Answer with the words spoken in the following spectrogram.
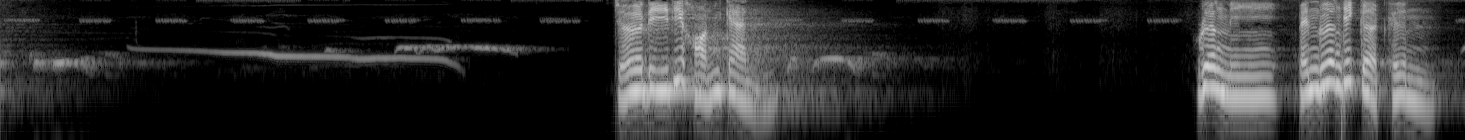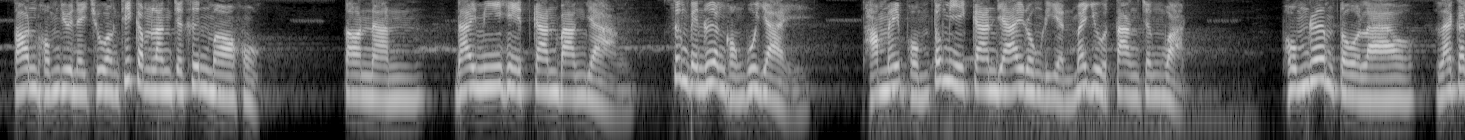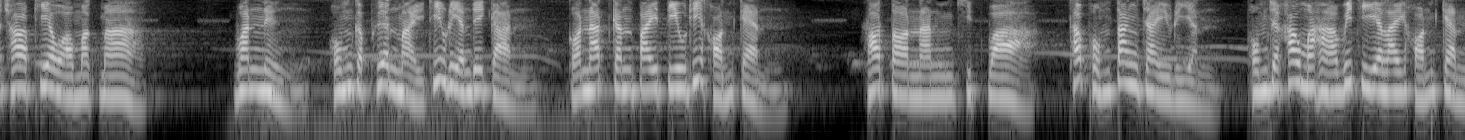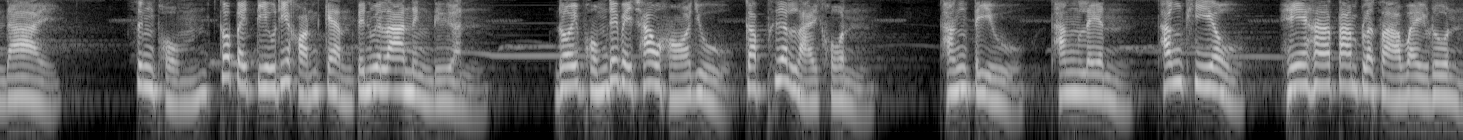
เจอดีที่ขอนแก่น เรื่องนี้เป็นเรื่องที่เกิดขึ้น ตอนผมอยู่ในช่วงที่กำลังจะขึ้นม .6 ตอนนั้นได้มีเหตุการณ์บางอย่าง ซึ่งเป็นเรื่องของผู้ใหญ่ ทำให้ผมต้องมีการย้ายโรงเรียนมาอยู่ต่างจังหวัด ผมเริ่มโตแล้วและก็ชอบเที่ยวเอามากๆ วันหนึ่ง ผมกับเพื่อนใหม่ที่เรียนด้วยกัน ก็นัดกันไปติวที่ขอนแก่น เพราะตอนนั้นคิดว่า ถ้าผมตั้งใจเรียน ผมจะเข้ามหาวิทยาลัยขอนแก่นได้ ซึ่งผมก็ไปติวที่ขอนแก่นเป็นเวลาหนึ่งเดือน โดยผมได้ไปเช่าหออยู่กับเพื่อนหลายคน ทั้งติว ทั้งเล่น ทั้งเที่ยว เฮฮาตามประษาวัยรุ่น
